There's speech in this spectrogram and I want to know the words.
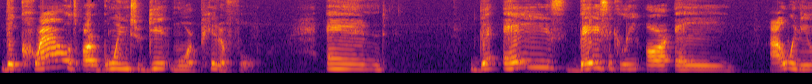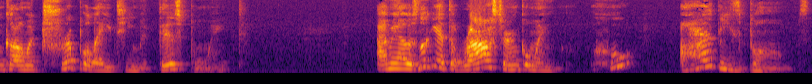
the crowds are going to get more pitiful. And the A's basically are a, I wouldn't even call them a triple A team at this point. I mean, I was looking at the roster and going, who are these bums?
